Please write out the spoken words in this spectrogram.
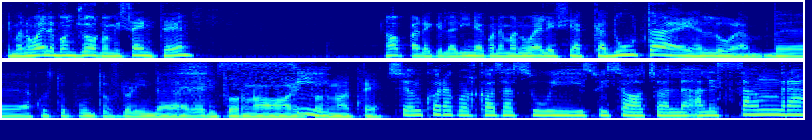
Emanuele, buongiorno, mi sente? No, pare che la linea con Emanuele sia caduta e allora beh, a questo punto Florinda ritorno, sì, ritorno, a te. C'è ancora qualcosa sui, sui social. Alessandra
